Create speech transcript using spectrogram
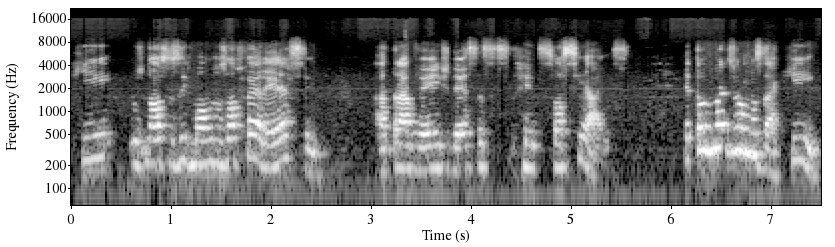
que os nossos irmãos nos oferecem através dessas redes sociais. Então, nós vamos aqui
